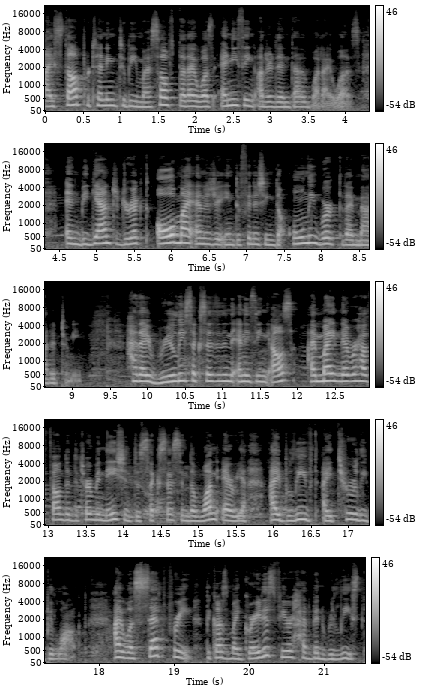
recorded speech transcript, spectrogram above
I stopped pretending to be myself that I was anything other than that what I was, and began to direct all my energy into finishing the only work that I mattered to me. Had I really succeeded in anything else, I might never have found the determination to success in the one area I believed I truly belonged. I was set free because my greatest fear had been released,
